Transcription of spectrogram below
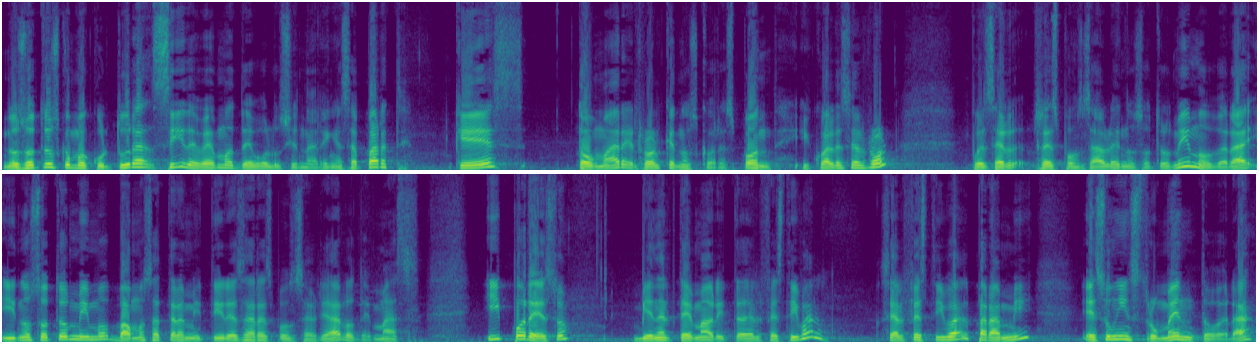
nosotros como cultura sí debemos de evolucionar en esa parte, que es tomar el rol que nos corresponde. ¿Y cuál es el rol? Pues ser responsables nosotros mismos, ¿verdad? Y nosotros mismos vamos a transmitir esa responsabilidad a los demás. Y por eso viene el tema ahorita del festival. O sea, el festival para mí es un instrumento, ¿verdad?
